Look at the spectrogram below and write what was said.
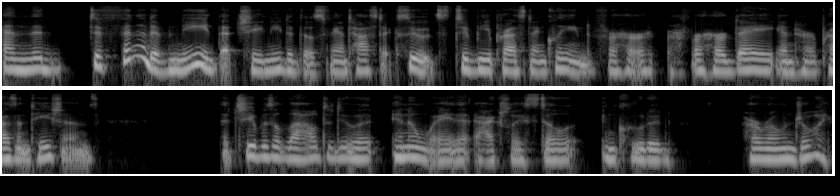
and the definitive need that she needed those fantastic suits to be pressed and cleaned for her for her day and her presentations that she was allowed to do it in a way that actually still included her own joy.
